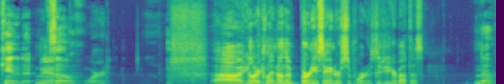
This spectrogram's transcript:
candidate. Yeah. So Word. Uh, Hillary Clinton on the Bernie Sanders supporters. Did you hear about this? no.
